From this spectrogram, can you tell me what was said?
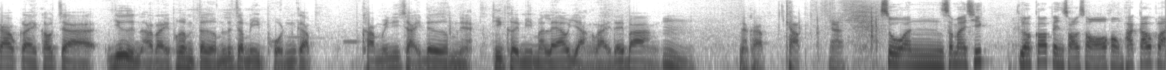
ก้าวไกลเขาจะยื่นอะไรเพิ่มเติม และจะมีผลกับคำวินิจฉัยเดิมเนี่ยที่เคยมีมาแล้วอย่างไรได้บ้างอืมนะครับครับนะส่วนสมาชิก แล้วก็เป็นสสของพรรคเก้าไกล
